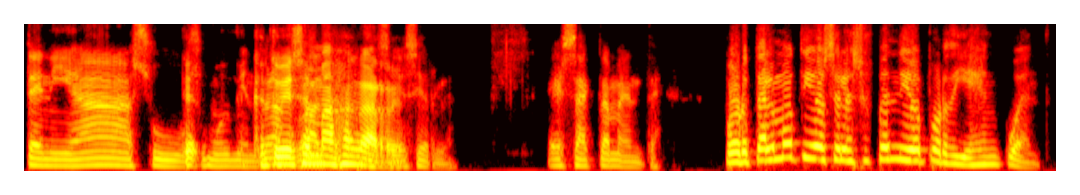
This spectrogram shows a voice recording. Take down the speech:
tenía su, Que- su movimiento que tuviese más pues, agarre. decirlo. Exactamente. Por tal motivo se le suspendió por 10 encuentros.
